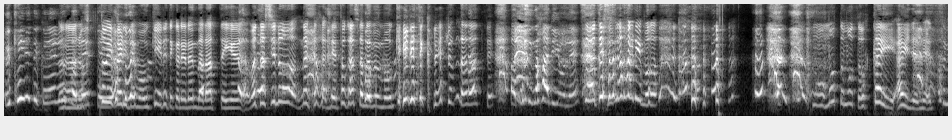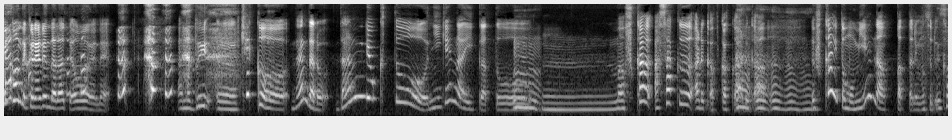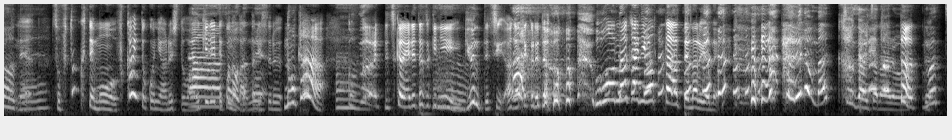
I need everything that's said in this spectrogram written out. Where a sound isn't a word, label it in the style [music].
受け入れてくれる。んだねっていう。太い針でも受け入れてくれる。んだなっていう私の中で尖った部分も受け入れてくれる。んだなって私の針をね。そう私の針ももうもっともっと深い愛でね包み込んでくれる。んだなって思うよね。あの、v うん、結構なんだろう弾力と逃げないかと、うんーんまあ深浅くあるか深くあるか、深いとも見えなかったりもするからそうね。ね。そう太くても深いとこにある人は浮き出てこなかったりするのが、うんこうグーって力入れた時に、うんギュンってち上がってくるとう [laughs] お中におったってなるよね。[laughs] マッチョなんじゃないのチ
